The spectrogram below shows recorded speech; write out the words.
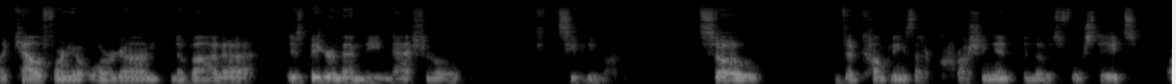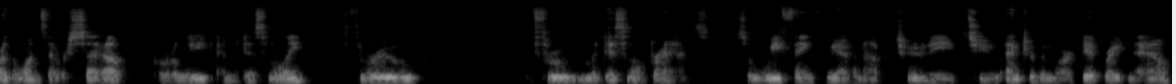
like California, Oregon, Nevada is bigger than the national CBD market. So the companies that are crushing it in those four states are the ones that were set up early and medicinally through through medicinal brands. So we think we have an opportunity to enter the market right now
